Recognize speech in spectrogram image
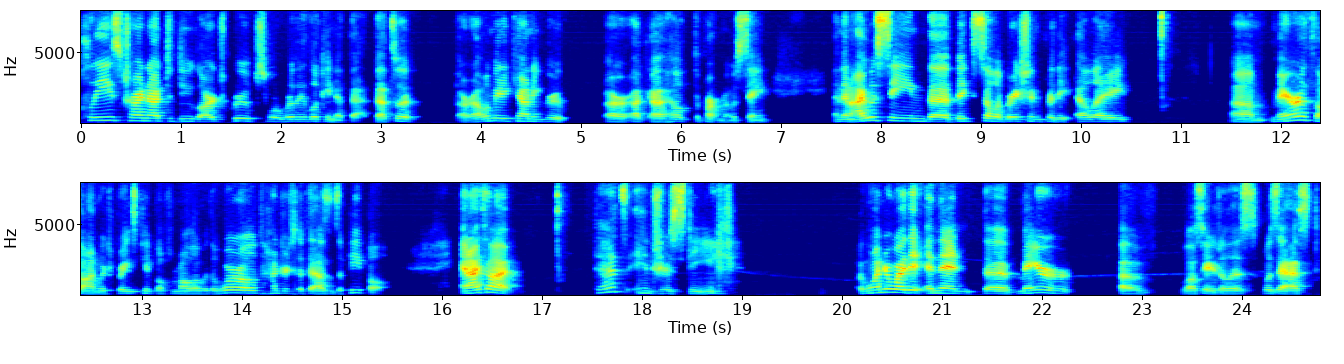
please try not to do large groups. We're really looking at that. That's what our Alameda County group, our uh, uh, health department was saying. And then I was seeing the big celebration for the LA um, marathon, which brings people from all over the world, hundreds of thousands of people. And I thought, that's interesting. I wonder why they, and then the mayor of Los Angeles was asked,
